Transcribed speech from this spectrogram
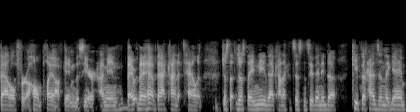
battle for a home playoff game this year. I mean, they they have that kind of talent. Just just they need that kind of consistency. They need to keep their heads in the game,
